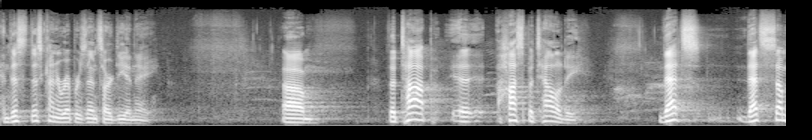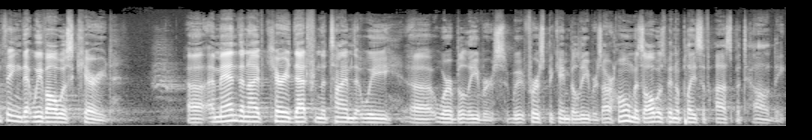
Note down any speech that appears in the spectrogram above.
And this, this kind of represents our DNA. Um, the top, uh, hospitality, that's, that's something that we've always carried. Uh, Amanda and I have carried that from the time that we uh, were believers. We first became believers. Our home has always been a place of hospitality.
